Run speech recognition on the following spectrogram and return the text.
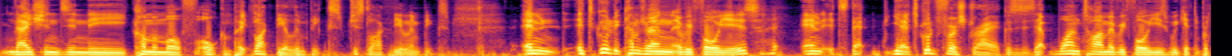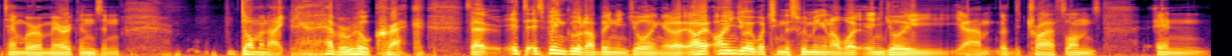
nations in the Commonwealth all compete like the Olympics, just like the Olympics. And it's good. It comes around every four years, and it's that yeah, it's good for Australia because it's that one time every four years we get to pretend we're Americans and dominate, have a real crack. So it's it's been good. I've been enjoying it. I, I, enjoy watching the swimming, and I enjoy um, the, the triathlons. And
